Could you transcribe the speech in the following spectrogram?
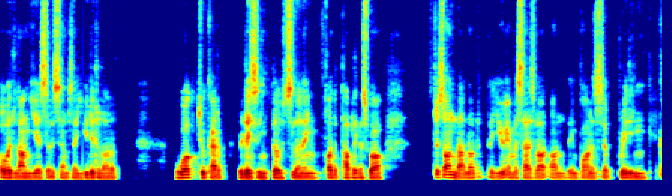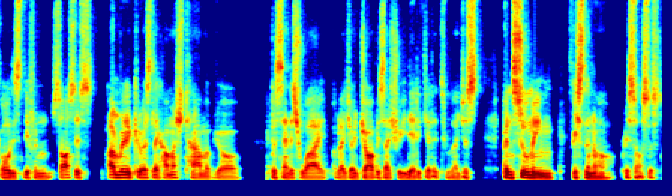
over the long years. So it sounds like you did a lot of work to kind of releasing those learning for the public as well. Just on that note that you emphasize a lot on the importance of reading all these different sources. I'm really curious like how much time of your percentage wise of like your job is actually dedicated to like just consuming external resources?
